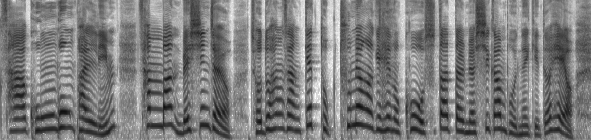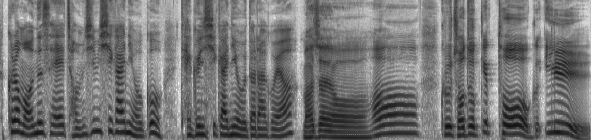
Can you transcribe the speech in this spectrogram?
4008님 3번 메신저요. 저도 항상 깨톡 투명하게 해놓고 수다 떨며 시간 보내기도 해요. 그럼 어느새 점심 시간이 오고 퇴근 시간이 오더라고요. 맞아요. 아 그리고 저도 깨톡 그 1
